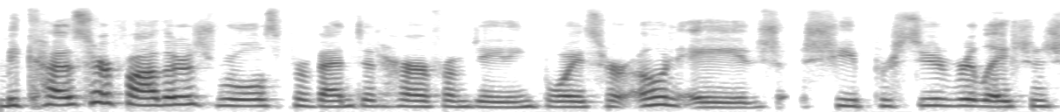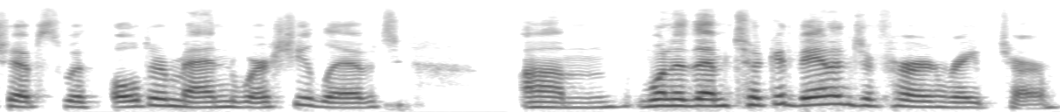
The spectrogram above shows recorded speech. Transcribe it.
Because her father's rules prevented her from dating boys her own age, she pursued relationships with older men where she lived. Um, one of them took advantage of her and raped her.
